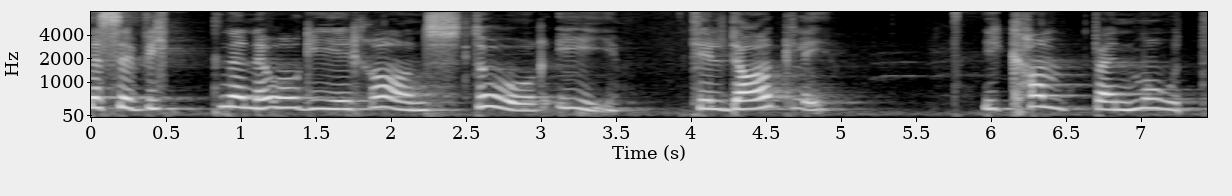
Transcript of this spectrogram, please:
disse vitnene òg i Iran står i til daglig, i kampen mot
